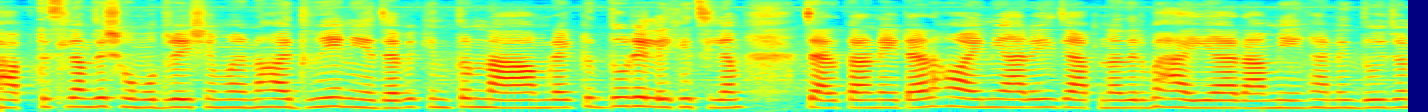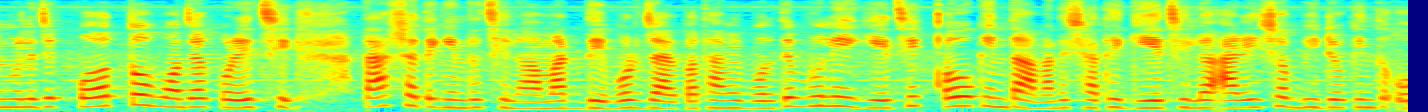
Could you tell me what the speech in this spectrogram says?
ভাবতেছিলাম যে সমুদ্রে এসে মনে হয় ধুয়ে নিয়ে যাবে, কিন্তু না, আমরা একটু দূরে লিখেছিলাম, যার কারণে এটা আর হয়নি। আর এই যে আপনাদের ভাই আর আমি এখানে দুইজন মিলে যে কত মজা করেছি, তার সাথে কিন্তু ছিল আমার দেবর, যার কথা আমি বলতে ভুলেই গিয়েছি। ও কিন্তু আমাদের সাথে গিয়েছিল আর এই সব ভিডিও কিন্তু ও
